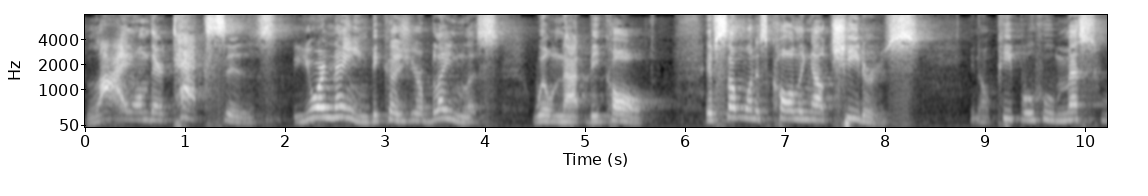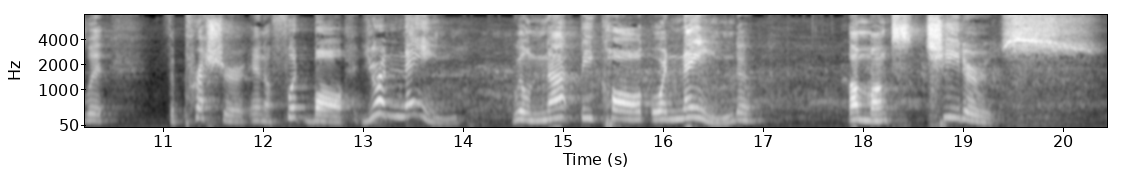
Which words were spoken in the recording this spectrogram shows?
lie on their taxes, your name, because you're blameless, will not be called. If someone is calling out cheaters, you know, people who mess with the pressure in a football, your name will not be called or named amongst cheaters.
